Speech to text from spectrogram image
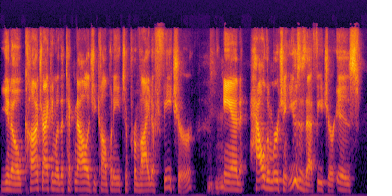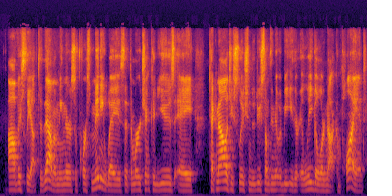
you know, contracting with a technology company to provide a feature. Mm-hmm. And how the merchant uses that feature is obviously up to them. I mean, there's of course many ways that the merchant could use a technology solution to do something that would be either illegal or not compliant.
